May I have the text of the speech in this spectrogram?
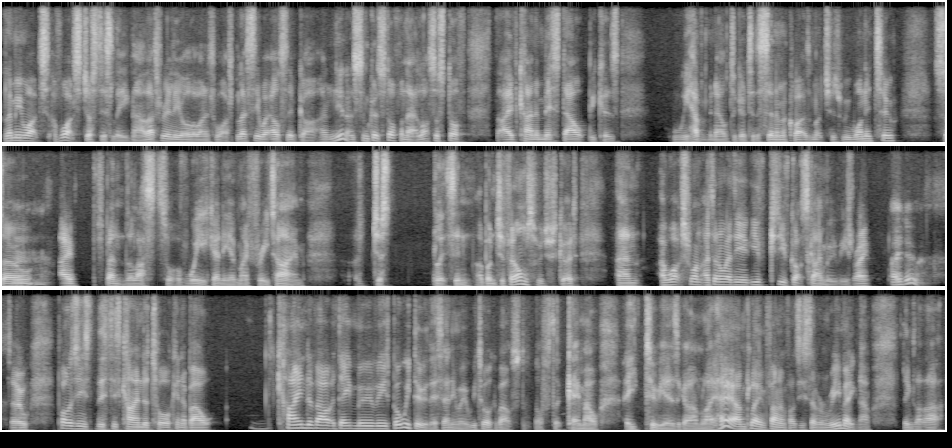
Let me watch. I've watched Justice League now. That's really all I wanted to watch. But let's see what else they've got. And, you know, some good stuff on there. Lots of stuff that I've kind of missed out because we haven't been able to go to the cinema quite as much as we wanted to. So mm. I've spent the last sort of week, any of my free time, just blitzing a bunch of films, which was good. And I watched one. I don't know whether you, you've you've got Sky Movies, right? I do. So apologies. This is kind of talking about kind of out of date movies, but we do this anyway. We talk about stuff that came out eight, two years ago. I'm like, hey, I'm playing Final Fantasy VII remake now, things like that.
